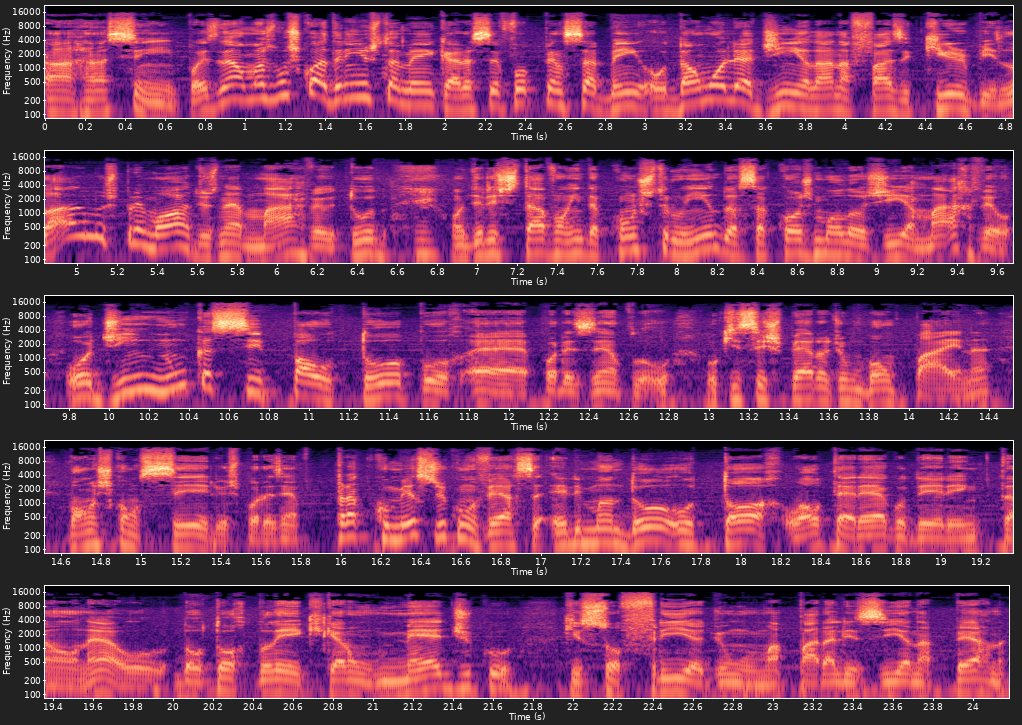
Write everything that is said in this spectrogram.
Aham, sim. Pois não, mas nos quadrinhos também, cara. Se você for pensar bem, ou dá uma olhadinha lá na fase Kirby, lá nos primórdios, né? Marvel e tudo, onde eles estavam ainda construindo essa cosmologia Marvel. Odin nunca se pautou por, é, por exemplo, o, o que se espera de um bom pai, né? Bons conselhos, por exemplo. Pra começo de conversa, ele mandou o Thor, o alter ego dele, então, né? O Dr. Blake, que era um médico que sofria de uma paralisia na perna,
